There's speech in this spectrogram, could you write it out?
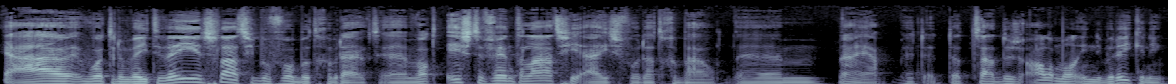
Ja, wordt er een WTW-installatie bijvoorbeeld gebruikt? Eh, wat is de ventilatie-eis voor dat gebouw? Ehm, nou ja, het- het- dat staat dus allemaal in die berekening.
